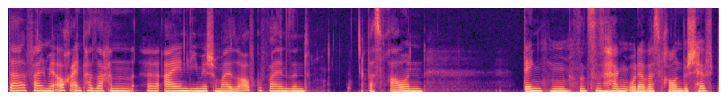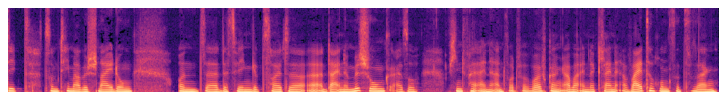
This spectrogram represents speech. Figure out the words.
Da fallen mir auch ein paar Sachen äh, ein, die mir schon mal so aufgefallen sind, was Frauen denken sozusagen oder was Frauen beschäftigt zum Thema Beschneidung. Und äh, deswegen gibt es heute äh, da eine Mischung, also auf jeden Fall eine Antwort für Wolfgang, aber eine kleine Erweiterung sozusagen,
